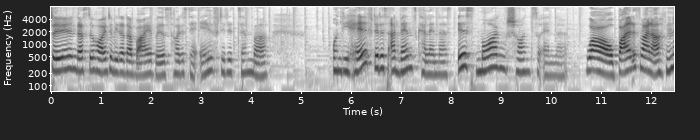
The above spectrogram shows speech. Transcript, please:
Schön, dass du heute wieder dabei bist. Heute ist der 11. Dezember und die Hälfte des Adventskalenders ist morgen schon zu Ende. Wow, bald ist Weihnachten.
